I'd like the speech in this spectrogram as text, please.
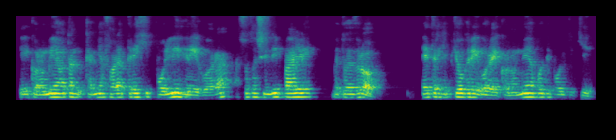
η οικονομία όταν καμιά φορά τρέχει πολύ γρήγορα, αυτό θα συμβεί πάλι με το ευρώ. Έτρεχε πιο γρήγορα η οικονομία από την πολιτική.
